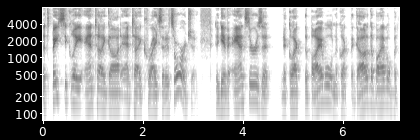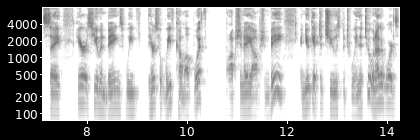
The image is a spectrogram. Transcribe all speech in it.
that's basically anti God, anti Christ at its origin, to give answers that neglect the Bible, neglect the God of the Bible, but say, here as human beings, we've here's what we've come up with, option A, option B, and you get to choose between the two. In other words,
